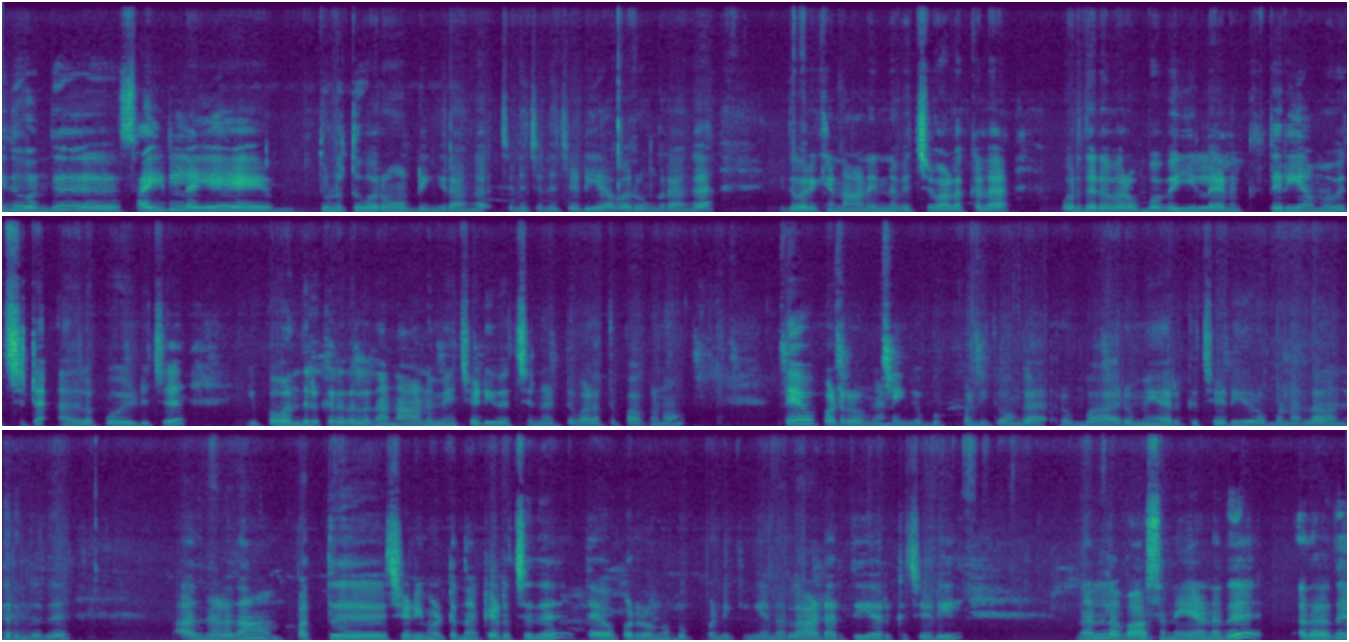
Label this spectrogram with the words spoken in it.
இது வந்து சைட்லையே துளுத்து வரும் அப்படிங்கிறாங்க. சின்ன சின்ன செடியாக வருங்கிறாங்க. இது வரைக்கும் நானே இன்னும் வச்சு வளர்க்கலை. ஒரு தடவை ரொம்ப வெயிலில் எனக்கு தெரியாமல் வச்சுட்டேன். அதில் போயிடுச்சு. இப்போ வந்திருக்கிறதுல தான் நானுமே செடி வச்சு நட்டு வளர்த்து பார்க்கணும். தேவைப்படுறவங்க நீங்கள் புக் பண்ணிக்கோங்க. ரொம்ப அருமையாக இருக்குது செடியும் ரொம்ப நல்லா வந்திருந்தது. அதனால தான் பத்து செடி மட்டும்தான் கிடச்சிது. தேவைப்படுறவங்க புக் பண்ணிக்கிங்க. நல்லா அடர்த்தியாக இருக்குது செடி. நல்ல வாசனையானது. அதாவது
